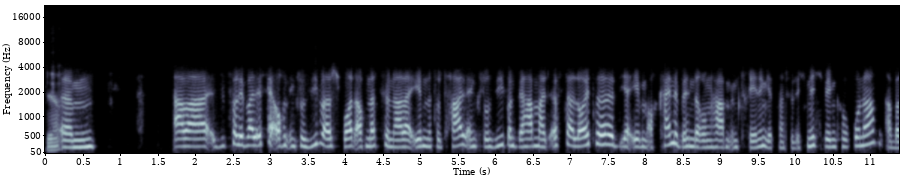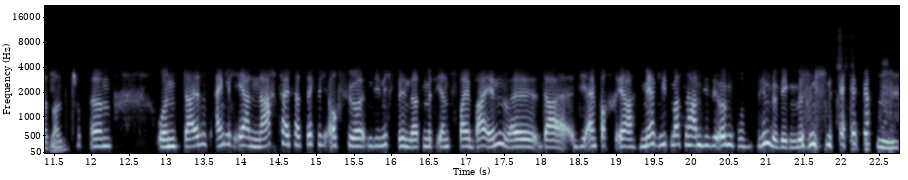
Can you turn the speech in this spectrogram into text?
Ja. Ähm, Aber Sitzvolleyball ist ja auch ein inklusiver Sport auf nationaler Ebene, total inklusiv. Und wir haben halt öfter Leute, die ja eben auch keine Behinderung haben im Training, jetzt natürlich nicht wegen Corona, aber mhm. sonst ähm, und da ist es eigentlich eher ein Nachteil tatsächlich auch für die Nichtbehinderten mit ihren zwei Beinen, weil da die einfach ja mehr Gliedmassen haben, die sie irgendwo hinbewegen müssen schnell. Mhm.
